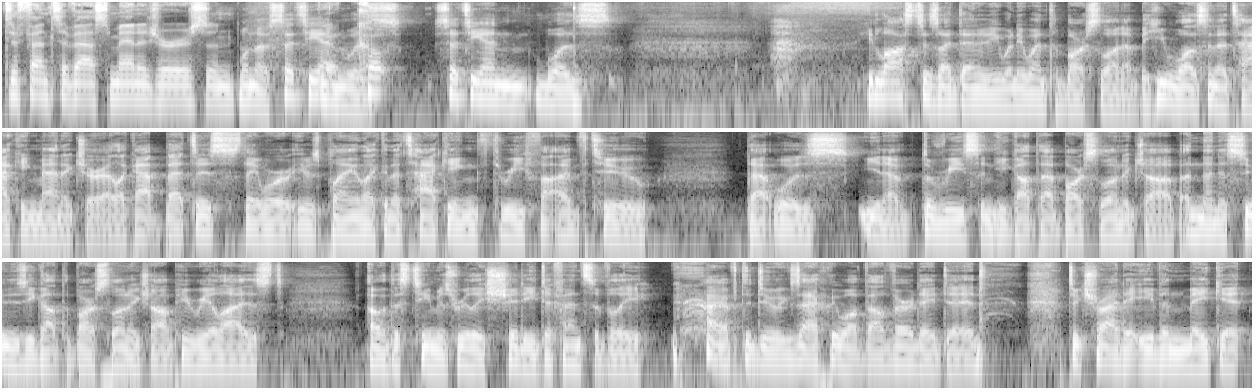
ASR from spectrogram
defensive ass managers and Well, no, Setien You know, was Co- Setien was he lost his identity when he went to Barcelona, but he was an attacking manager. Like at Betis, they were he was playing like an attacking three five two. That was you know the reason he got that Barcelona job. And then as soon as he got the Barcelona job, he realized, oh, this team is really shitty defensively. I have to do exactly what Valverde did to try to even make it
